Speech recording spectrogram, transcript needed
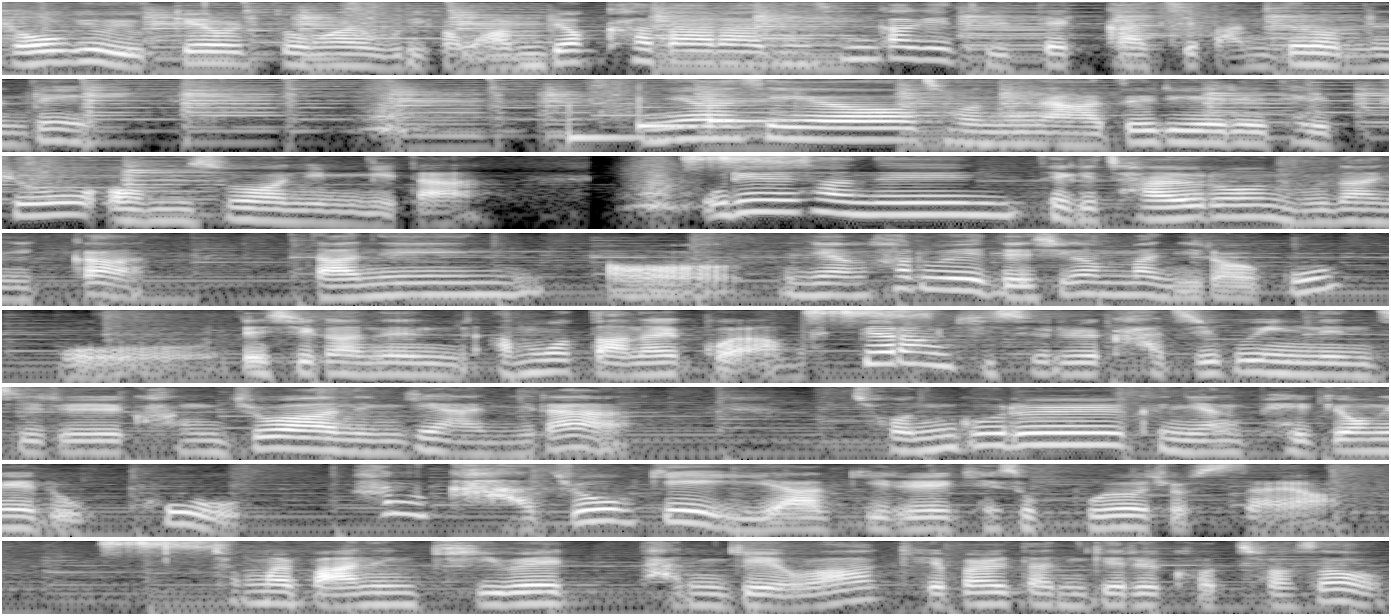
겨우겨우 6개월 동안 우리가 완벽하다라는 생각이 들 때까지 만들었는데 안녕하세요. 저는 아드리엘의 대표 엄수원입니다. 우리 회사는 되게 자유로운 문화니까 나는 어, 그냥 하루에 4시간만 일하고 뭐 4시간은 아무것도 안 할 거야. 특별한 기술을 가지고 있는지를 강조하는 게 아니라 전구를 그냥 배경에 놓고 한 가족의 이야기를 계속 보여줬어요. 정말 많은 기획 단계와 개발 단계를 거쳐서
